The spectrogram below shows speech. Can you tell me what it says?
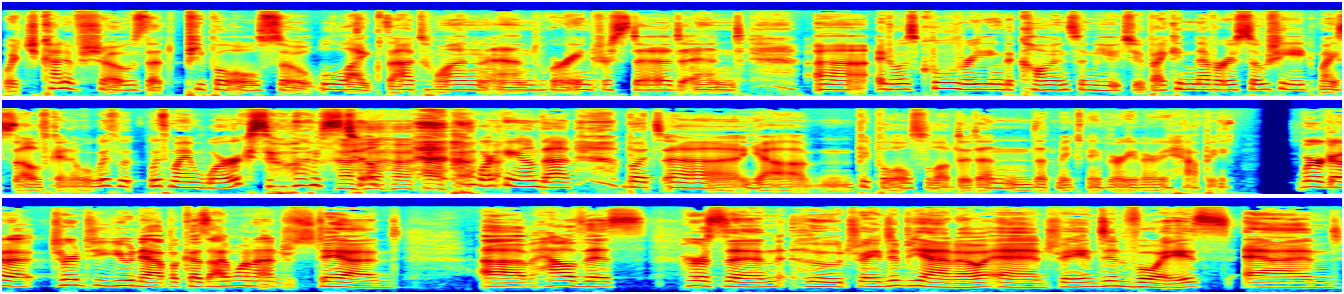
which kind of shows that people also like that one and were interested. And uh, it was cool reading the comments on YouTube. I can never associate myself kind of with with my work, so I'm still working on that. But uh, yeah, people also loved it, and that makes me very very happy. We're going to turn to you now because I want to understand um, how this person who trained in piano and trained in voice and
